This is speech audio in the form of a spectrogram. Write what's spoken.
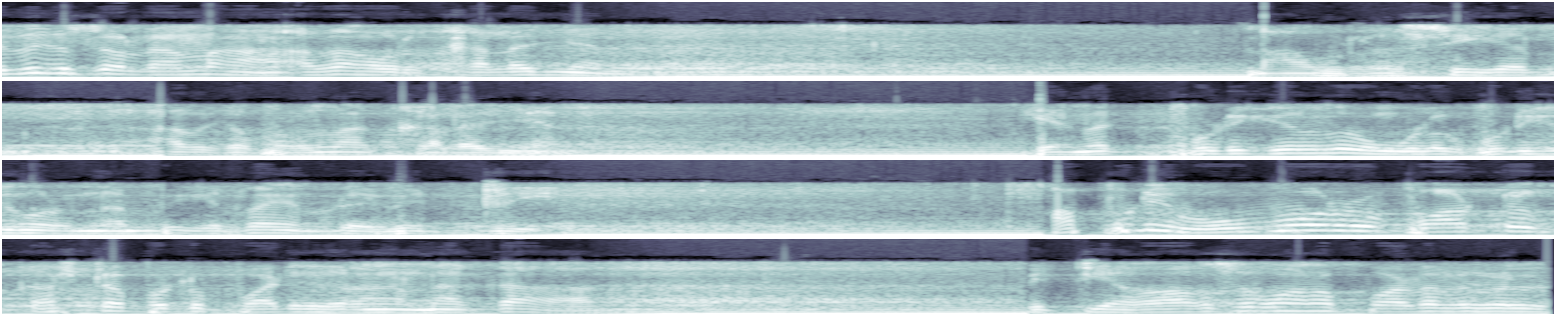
எதுக்கு சொல்கிறேன்னா அதான் ஒரு கலைஞன். நான் ஒரு ரசிகன் அதுக்கப்புறம் தான் கலைஞன். எனக்கு பிடிக்கிறது உங்களுக்கு பிடிக்கும் ஒரு நம்பிக்கை தான் என்னுடைய வெற்றி. அப்படி ஒவ்வொரு பாட்டும் கஷ்டப்பட்டு பாடிருக்காங்கனாக்கா வித்தியாசமான பாடல்கள்.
